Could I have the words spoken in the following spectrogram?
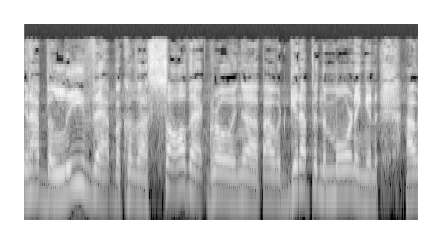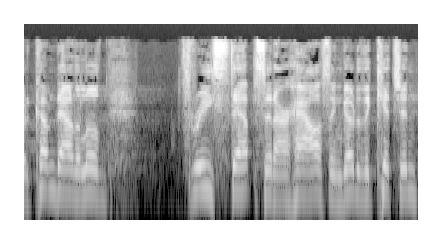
And I believe that because I saw that growing up. I would get up in the morning and I would come down the little three steps in our house and go to the kitchen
